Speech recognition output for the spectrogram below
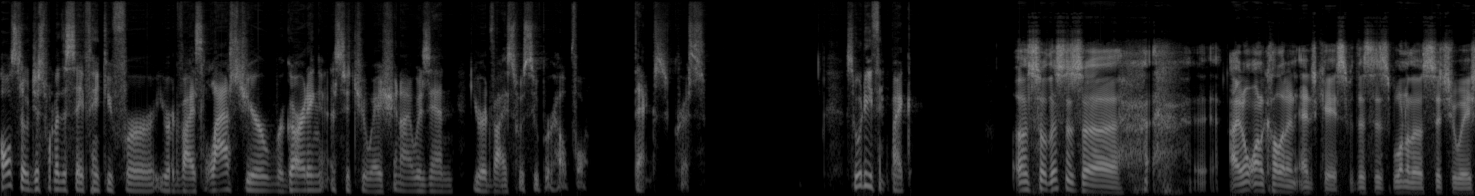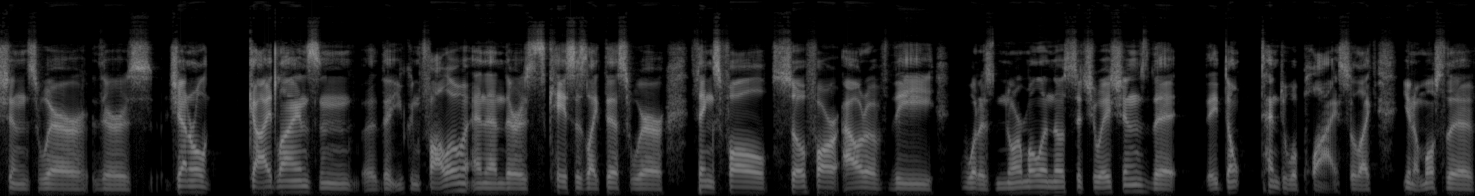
Also, just wanted to say thank you for your advice last year regarding a situation I was in. Your advice was super helpful. Thanks, Chris. So, what do you think, Mike? Uh, so this is uh, I don't want to call it an edge case, but this is one of those situations where there's general guidelines and uh, that you can follow and then there's cases like this where things fall so far out of the what is normal in those situations that they don't tend to apply. So like you know most of the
